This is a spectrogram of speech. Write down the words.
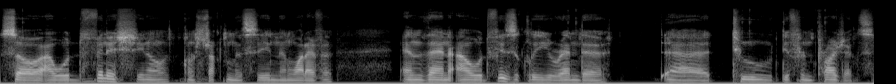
So I would finish you know constructing the scene and whatever and then I would physically render uh, two different projects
